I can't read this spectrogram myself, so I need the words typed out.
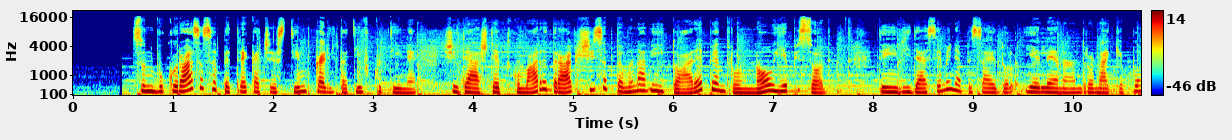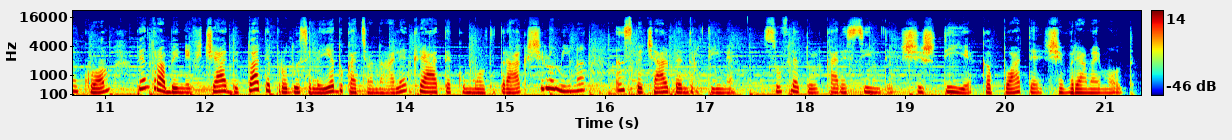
Sunt bucuroasă să petrec acest timp calitativ cu tine și te aștept cu mare drag și săptămâna viitoare pentru un nou episod. Te invit de asemenea pe site-ul elenaandronache.com pentru a beneficia de toate produsele educaționale create cu mult drag și lumină, în special pentru tine, sufletul care simte și știe că poate și vrea mai mult.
